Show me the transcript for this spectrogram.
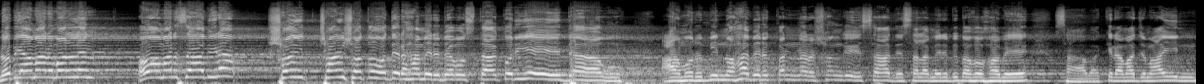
রবি আমার বললেন, ও আমার সাহাবিরা, ছয়- শত দেড়হামের ব্যবস্থা করিয়ে দাও। আমর বিন ওহাবের কন্যার সঙ্গে সাদে সালামের বিবাহ হবে। সাহাবা সাহাবাকির আজমাইন,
